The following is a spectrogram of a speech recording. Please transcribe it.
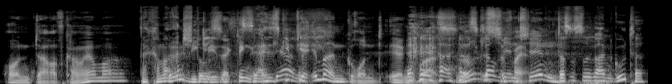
Und darauf kann man ja mal Da kann man anstoßen. Gläser klingen. Also es gibt ja gerne. immer einen Grund, irgendwas. ne? das glaube zu ich. Das ist sogar ein guter.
